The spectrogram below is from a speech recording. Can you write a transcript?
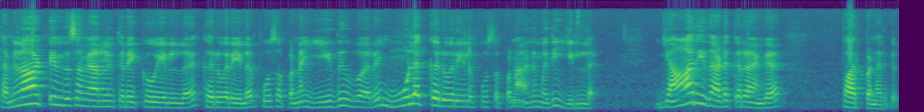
தமிழ்நாட்டு இந்து சமய அறநிலைத்துறை கோயிலில் கருவறையில் பூசை பண்ண இதுவரை மூலக்கருவறையில் பூசை பண்ண அனுமதி இல்லை. யார் இதை அடக்கிறாங்க? பார்ப்பனர்கள்.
